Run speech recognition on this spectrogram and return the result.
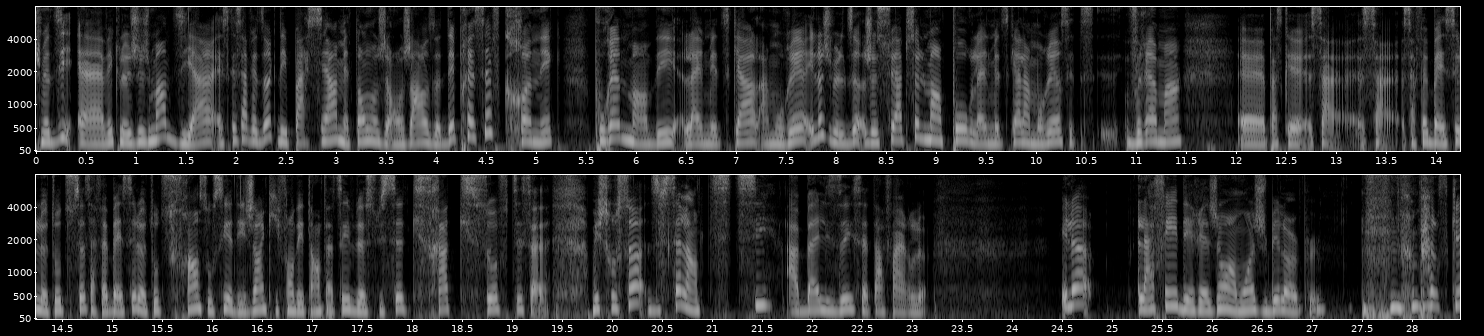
Je me dis, euh, avec le jugement d'hier, est-ce que ça veut dire que des patients, mettons, on jase de dépressif chronique pourrait demander l'aide médicale à mourir. Et là, je veux le dire, je suis absolument pour l'aide médicale à mourir. C'est vraiment euh, parce que ça, ça, ça fait baisser le taux de suicide, ça fait baisser le taux de souffrance aussi. Il y a des gens qui font des tentatives de suicide, qui se ratent, qui souffrent. Ça... Mais je trouve ça difficile en titi à baliser cette affaire-là. Et là, la fille des régions en moi jubile un peu. parce que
